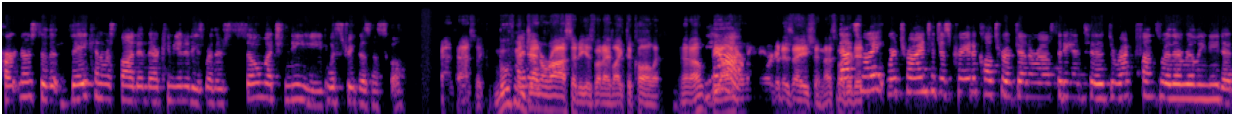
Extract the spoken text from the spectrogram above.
partners so that they can respond in their communities where there's so much need with Street Business School. Fantastic. Movement generosity is what I'd like to call it. You know, yeah. beyond our organization. That's what That's right. We're trying to just create a culture of generosity and to direct funds where they're really needed.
